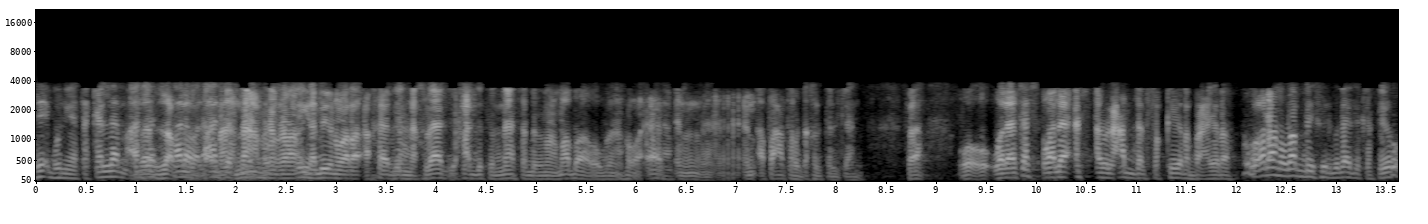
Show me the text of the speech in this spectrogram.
ذئب يتكلم. قال نعم نعم نعم. نذير. نبي وراء أخذ النخلات يحدث الناس بما مضى وبما هو آت إن, إن أطعته دخلت الجنة. ف ولا تس ولا أسأل العبد الفقير بعيره. وعران ربي في البلاد كثير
